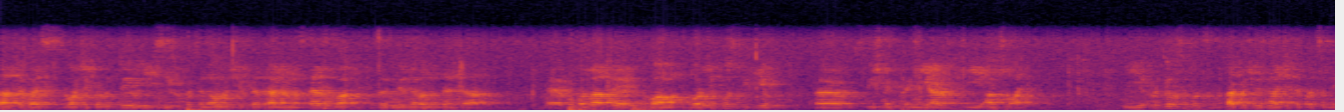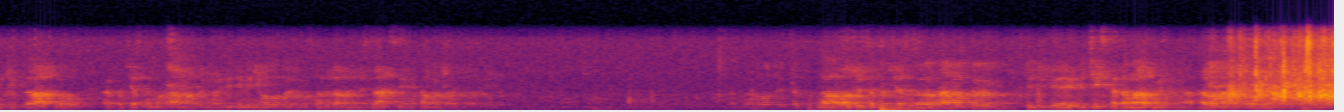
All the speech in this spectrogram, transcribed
привітати весь творчий колектив і всіх поціновувачів театрального мистецтва з Міжнародним днем театру. Е, Побажати вам творчих успіхів, е, успішних прем'єр і аншлагів. І хотілося б також відзначити працівників театру е, почесними грамотами від імені голови обласної державної адміністрації Михайла Михайловича Нагороджується, почесною грамотою Ключицька Тамара Дмитрівна, народна депутатка.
